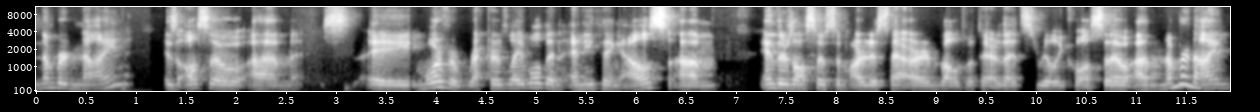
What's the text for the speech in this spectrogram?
Number nine is also um, a more of a record label than anything else. Um, and there's also some artists that are involved with there. That's really cool. So um, number nine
